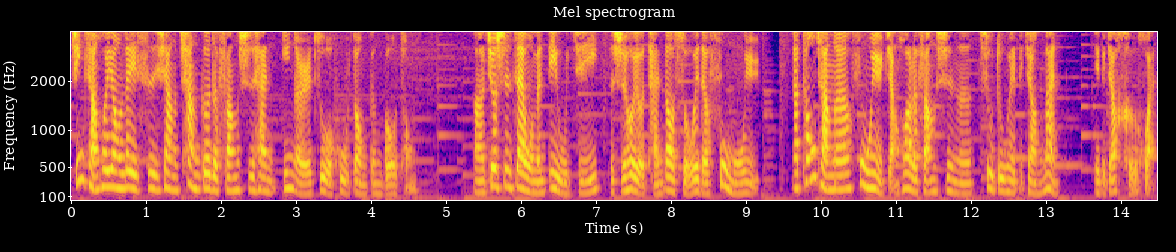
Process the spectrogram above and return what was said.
经常会用类似像唱歌的方式和婴儿做互动跟沟通。啊、就是在我们第五集的时候有谈到所谓的父母语。那通常呢，父母语讲话的方式呢，速度会比较慢，也比较和缓。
